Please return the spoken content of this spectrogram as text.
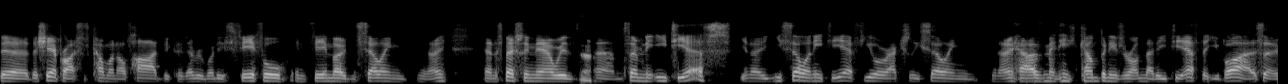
the the share price is coming off hard because everybody's fearful in fear mode and selling, you know, and especially now with yeah. um, so many ETFs, you know, you sell an ETF, you are actually selling, you know, however many companies are on that ETF that you buy. So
